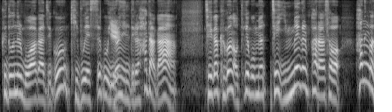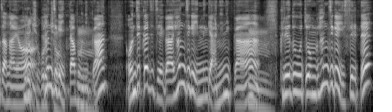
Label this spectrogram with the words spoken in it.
그 돈을 모아가지고 기부에 쓰고 예. 이런 일들을 하다가 제가 그건 어떻게 보면 제 인맥을 팔아서 하는 거잖아요. 그렇죠, 그렇죠. 현직에 있다 보니까 음. 언제까지 제가 현직에 있는 게 아니니까 음. 그래도 좀 현직에 있을 때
